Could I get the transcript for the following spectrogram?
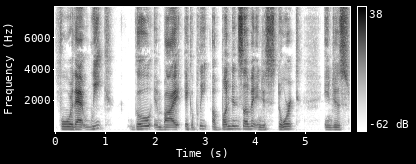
for that week, go and buy a complete abundance of it and just store it and just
